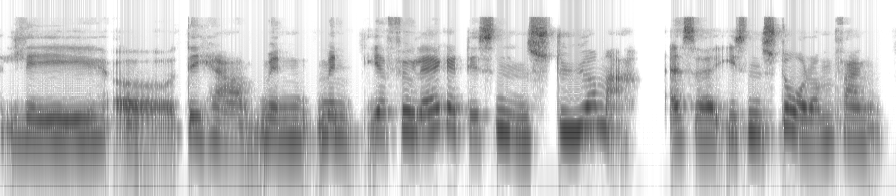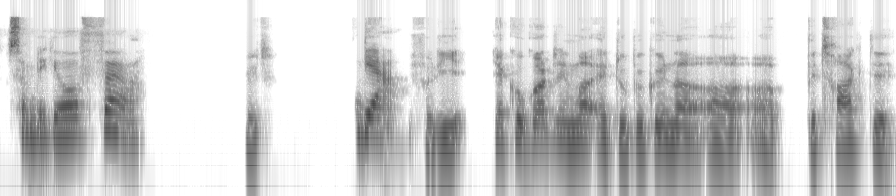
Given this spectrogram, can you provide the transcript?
læge og det her. Men, men jeg føler ikke, at det sådan styrer mig, altså i sådan et stort omfang, som det gjorde før. Fedt. Ja. Fordi jeg kunne godt tænke mig, at du begynder at, at betragte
